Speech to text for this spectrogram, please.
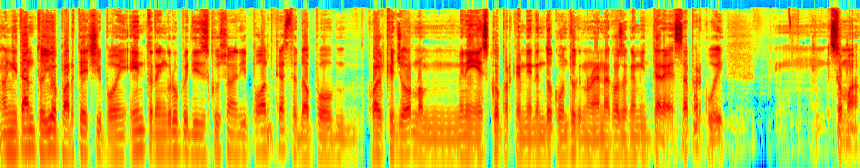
Ogni tanto io partecipo, entro in gruppi di discussione di podcast e dopo qualche giorno me ne esco perché mi rendo conto che non è una cosa che mi interessa, per cui insomma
